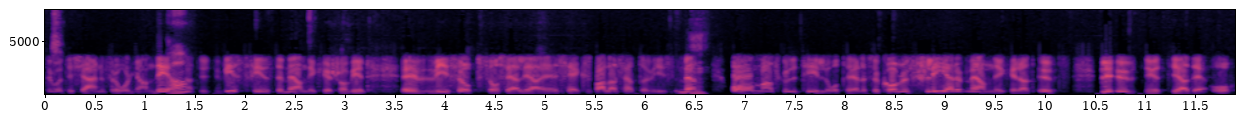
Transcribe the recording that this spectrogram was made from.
slut. återgå till kärnfrågan? Det är Ja. naturligtvis, visst finns det människor som vill eh, visa upp sig och sälja eh, sex på alla sätt och vis. Men Mm. om man skulle tillåta det så kommer fler människor att ut, bli utnyttjade och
